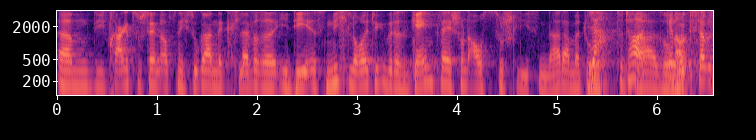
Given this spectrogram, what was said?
ähm, die Frage zu stellen, ob es nicht sogar eine clevere Idee ist, nicht Leute über das Gameplay schon auszuschließen, ne? damit du Ja, total. äh, so Genau. möglichst Ich glaub,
